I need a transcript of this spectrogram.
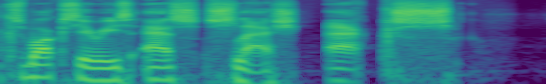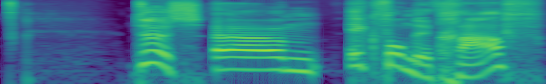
Xbox Series S/X. Dus um, ik vond dit gaaf.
